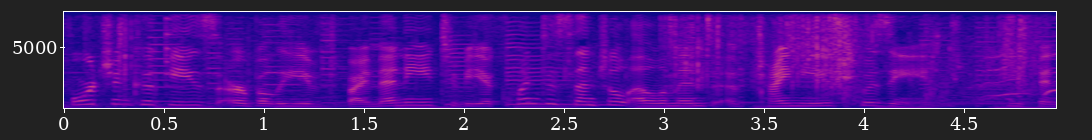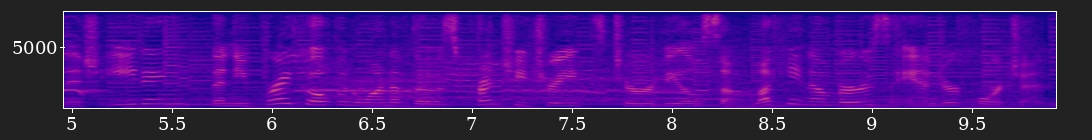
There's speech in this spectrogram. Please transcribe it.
Fortune cookies are believed by many to be a quintessential element of Chinese cuisine. You finish eating, then you break open one of those crunchy treats to reveal some lucky numbers and your fortune.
